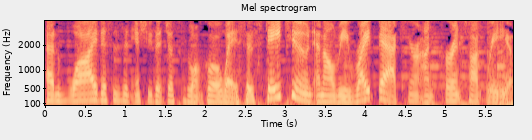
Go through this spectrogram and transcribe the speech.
and why this is an issue that just won't go away. So stay tuned and I'll be right back here on Current Talk Radio.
